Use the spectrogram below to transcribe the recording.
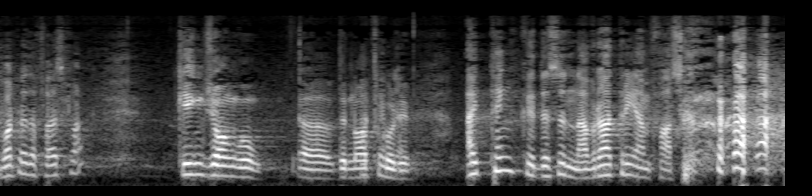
what was the first one? King Jong Un, uh, the North Korean. I think this is Navratri, I'm fasting.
